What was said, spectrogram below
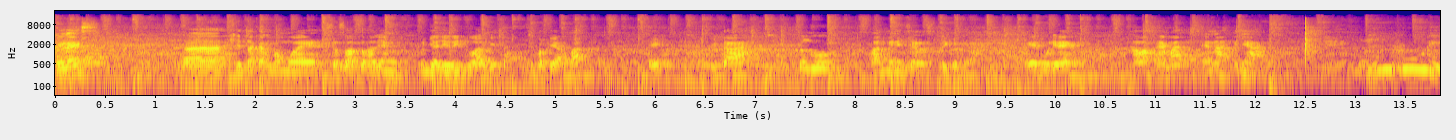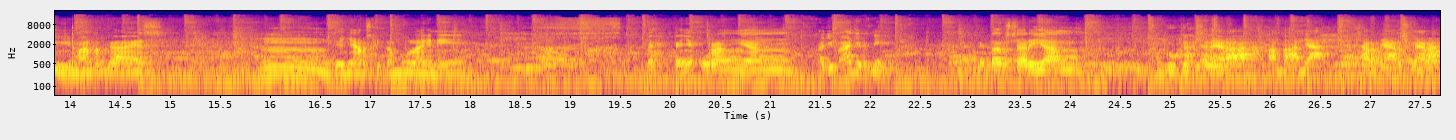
Oke guys, Nah, kita akan memulai sesuatu hal yang menjadi ritual kita. Seperti apa? Eh, kita tunggu one minute challenge berikutnya. Oke, kemudian salam hemat, enak, kenyang. Wih, mantap guys. Hmm, kayaknya harus kita mulai nih. Eh, kayaknya kurang yang ajib-ajib nih. Kita harus cari yang menggugah selera. Tambahannya, syaratnya harus merah,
